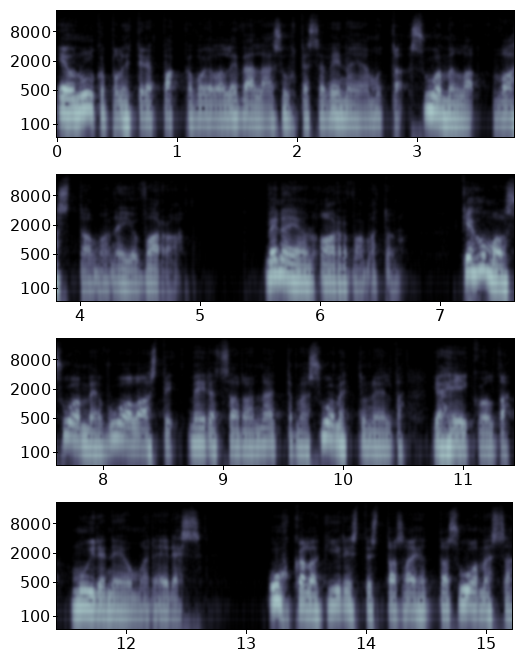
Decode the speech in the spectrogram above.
EUn ulkopoliittinen pakka voi olla levällään suhteessa Venäjään, mutta Suomella vastaavaan ei ole varaa. Venäjä on arvaamaton. Kehumalla Suomeen vuolaasti meidät saadaan näyttämään suomettuneilta ja heikoilta muiden EU-maiden edessä. Uhkailla kiristys taas aiheuttaa Suomessa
